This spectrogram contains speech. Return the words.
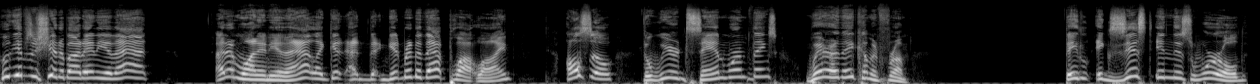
who gives a shit about any of that I didn't want any of that like get uh, get rid of that plot line also the weird sandworm things where are they coming from they exist in this world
